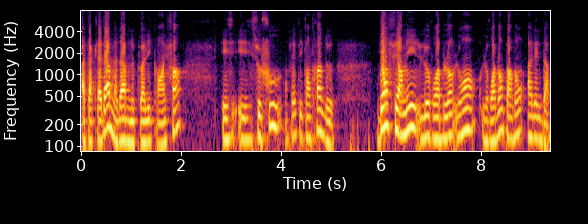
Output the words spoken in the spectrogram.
attaque la dame, la dame ne peut aller qu'en F1, et, ce fou en fait est en train de d'enfermer le roi blanc, pardon, à l'aile dame,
